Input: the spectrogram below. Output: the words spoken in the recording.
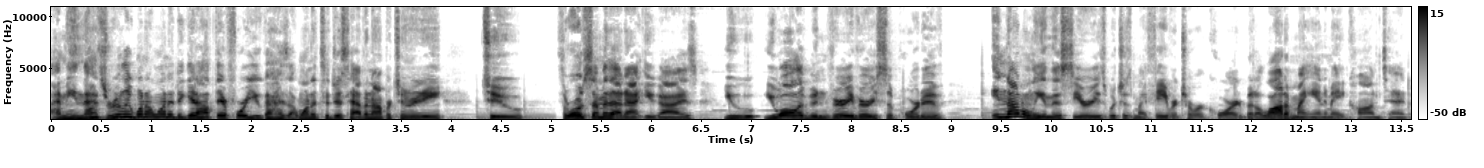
I mean, that's really what I wanted to get out there for you guys. I wanted to just have an opportunity to throw some of that at you guys. You you all have been very very supportive in not only in this series, which is my favorite to record, but a lot of my anime content.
